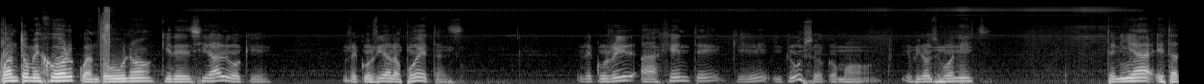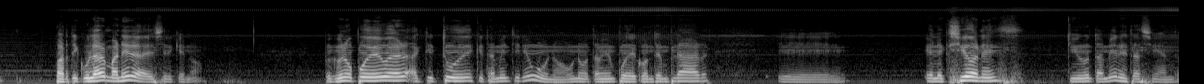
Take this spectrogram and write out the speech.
Cuanto mejor cuando uno quiere decir algo que recurrir a los poetas, recurrir a gente que incluso como el filósofo Nietzsche tenía esta particular manera de decir que no. Porque uno puede ver actitudes que también tiene uno, uno también puede contemplar eh, elecciones que uno también está haciendo.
